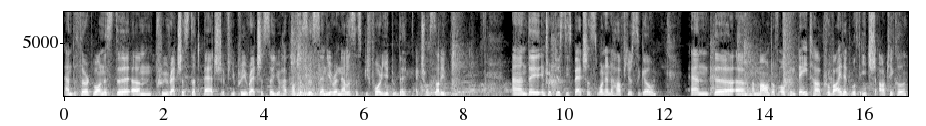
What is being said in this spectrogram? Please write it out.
And the third one is the um, pre-registered badge. If you pre-register your hypothesis and your analysis before you do the actual study. And they introduced these badges one and a half years ago and the uh, amount of open data provided with each article,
